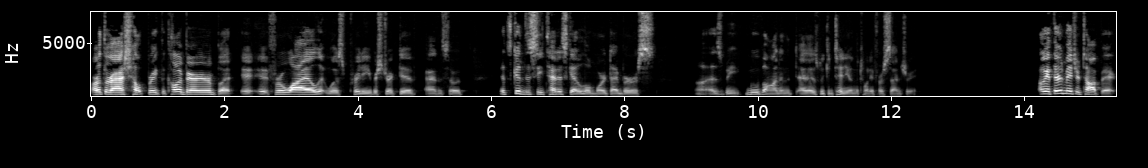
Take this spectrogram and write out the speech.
Arthur Ashe helped break the color barrier, but it, it, for a while it was pretty restrictive, and so it's good to see tennis get a little more diverse uh, as we move on and as we continue in the 21st century. Okay, third major topic,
